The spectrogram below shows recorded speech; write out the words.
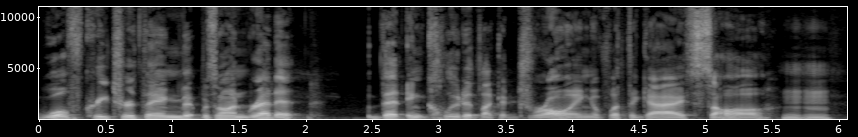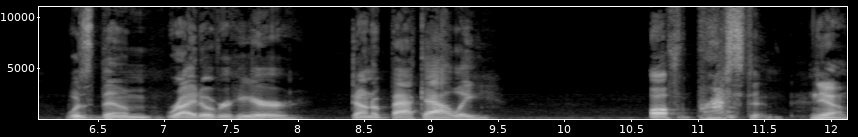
wolf creature thing that was on Reddit that included like a drawing of what the guy saw mm-hmm. was them right over here down a back alley off of Preston Yeah.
